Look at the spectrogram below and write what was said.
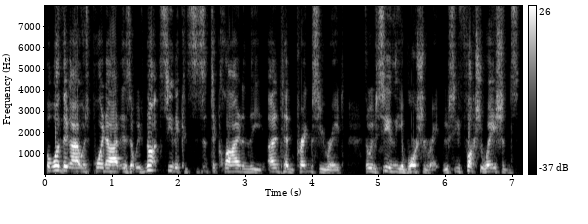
But one thing I always point out is that we've not seen a consistent decline in the unintended pregnancy rate that we've seen in the abortion rate. We've seen fluctuations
